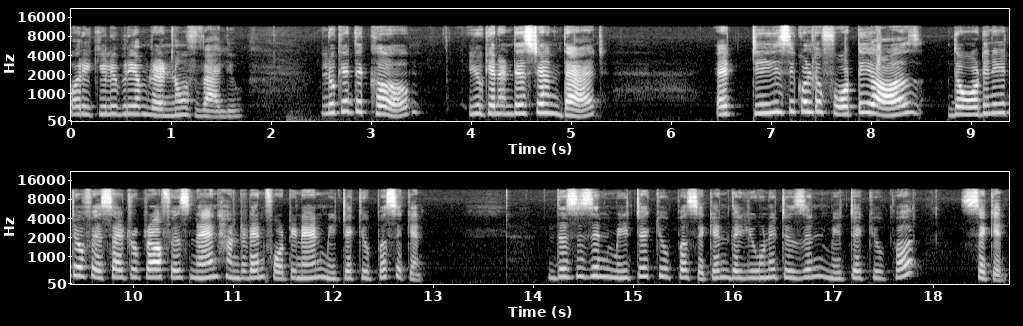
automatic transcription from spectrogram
or equilibrium runoff value. Look at the curve, you can understand that at t is equal to 40 hours, the ordinate of S hydrograph is 949 meter cube per second. This is in meter cube per second, the unit is in meter cube per second.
